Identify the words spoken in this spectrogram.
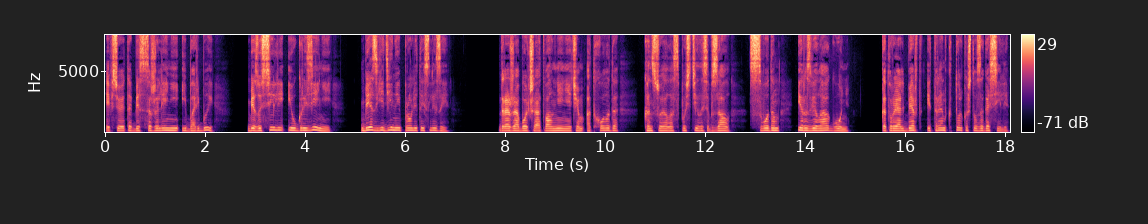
И все это без сожалений и борьбы, без усилий и угрызений, без единой пролитой слезы. Дрожа больше от волнения, чем от холода, Консуэла спустилась в зал с сводом и развела огонь, который Альберт и Тренк только что загасили.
